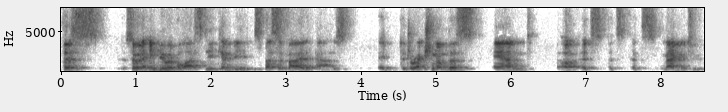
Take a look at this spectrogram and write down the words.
this, so an angular velocity can be specified as a- the direction of this and uh, its, its, its magnitude.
